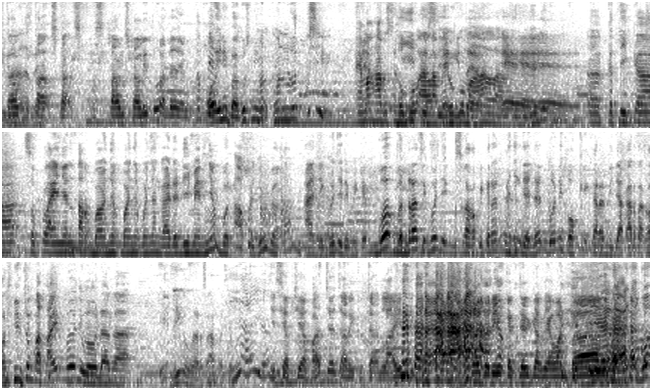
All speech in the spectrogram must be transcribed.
Anjing sedih Sekal- banget. ya. seta- seka- setahun sekali itu ada yang Tapi oh ini bagus nih. Men- menurutku sih emang harus Hukum gitu alamnya sih, hukum gitu ya. alam. Iya, gitu. iya, Jadi iya, iya. eh, ketika supply-nya ntar banyak banyak banyak nggak ada demand-nya buat apa juga kan? Anjing gue jadi mikir, gue beneran sih gue suka kepikiran anjing jajan gue nih hoki karena di Jakarta kalau di tempat lain gue juga udah nggak bingung harus apa coba. Iya iya. Ya siap-siap aja cari kerjaan lain. Gitu. Jadi jadi karyawan bank. Iya, makanya gue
